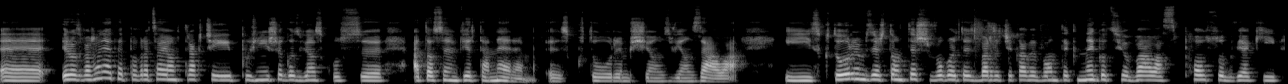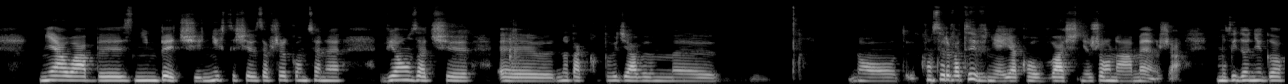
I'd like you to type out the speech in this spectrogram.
E, I rozważania te powracają w trakcie jej późniejszego związku z Atosem Wirtanerem, e, z którym się związała i z którym zresztą też w ogóle to jest bardzo ciekawy wątek, negocjowała sposób, w jaki miałaby z nim być. Nie chce się za wszelką cenę wiązać, e, no tak powiedziałabym, e, no, konserwatywnie, jako właśnie żona męża. Mówi do niego,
